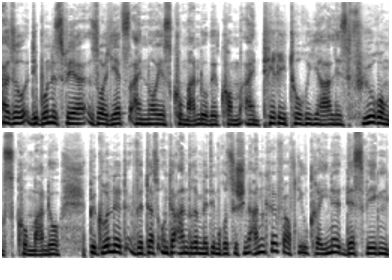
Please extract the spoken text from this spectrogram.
Also die Bundeswehr soll jetzt ein neues Kommando bekommen, ein territoriales Führungskommando. Begründet wird das unter anderem mit dem russischen Angriff auf die Ukraine. Deswegen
